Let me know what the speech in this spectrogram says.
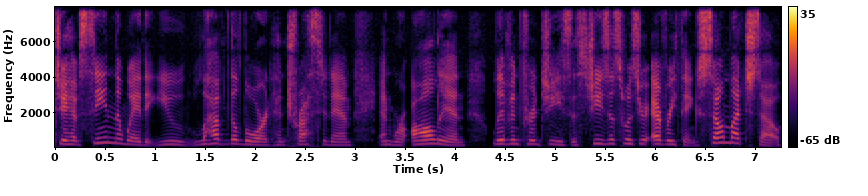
to have seen the way that you loved the Lord and trusted Him and were all in, living for Jesus. Jesus was your everything, so much so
